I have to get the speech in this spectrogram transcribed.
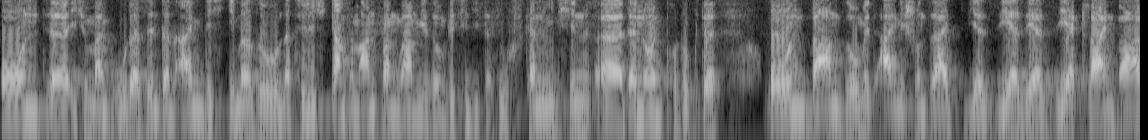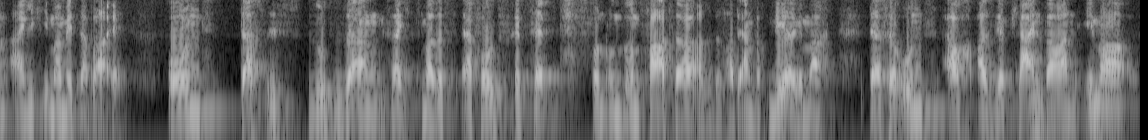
und äh, ich und mein Bruder sind dann eigentlich immer so, natürlich ganz am Anfang waren wir so ein bisschen die Versuchskaninchen äh, der neuen Produkte und waren somit eigentlich schon seit wir sehr, sehr, sehr klein waren, eigentlich immer mit dabei. Und das ist sozusagen, sage ich jetzt mal, das Erfolgsrezept von unserem Vater. Also das hat er einfach mehr gemacht, dass er uns auch, als wir klein waren, immer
